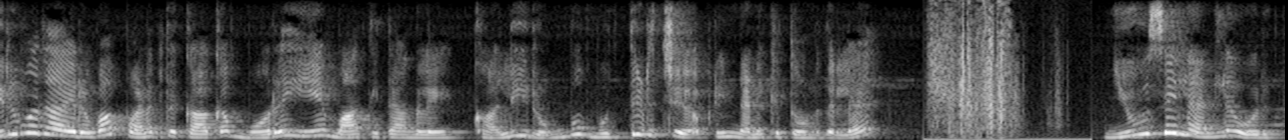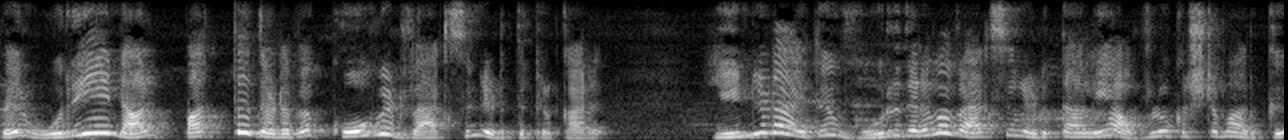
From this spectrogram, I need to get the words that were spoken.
இருபதாயிரம் ரூபாய் பணத்துக்காக முறையே மாத்திட்டாங்களே களி ரொம்ப முத்திடுச்சு அப்படின்னு நினைக்க தோணுதுல்ல? நியூசிலாந்துல ஒருத்தர் ஒரே நாள் பத்து தடவை கோவிட் வேக்சின் எடுத்துட்டு இருக்காரு. என்னடா இது? ஒரு தடவை வேக்சின் எடுத்தாலே அவ்வளோ கஷ்டமா இருக்கு.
